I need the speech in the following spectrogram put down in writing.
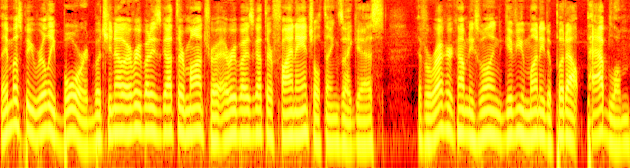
They must be really bored, but you know, everybody's got their mantra. Everybody's got their financial things, I guess. If a record company's willing to give you money to put out pablum,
